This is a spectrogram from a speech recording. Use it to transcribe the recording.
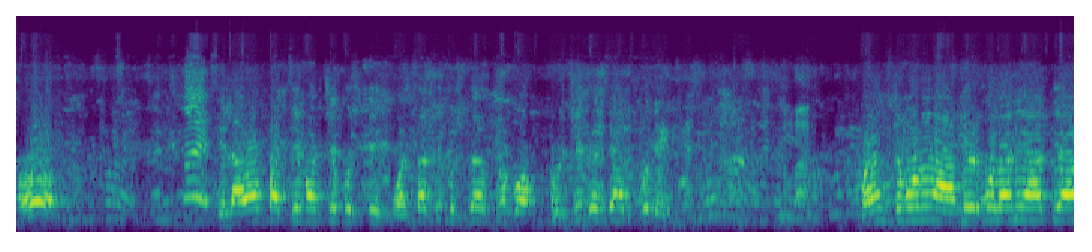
हो. ती लावा पाठीमागची कुस्ती. वस्ताची कुस्ती थांबवा. पुढची गर्दी आज पुढे. पंच म्हणून आमिर मुलाने आत या.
